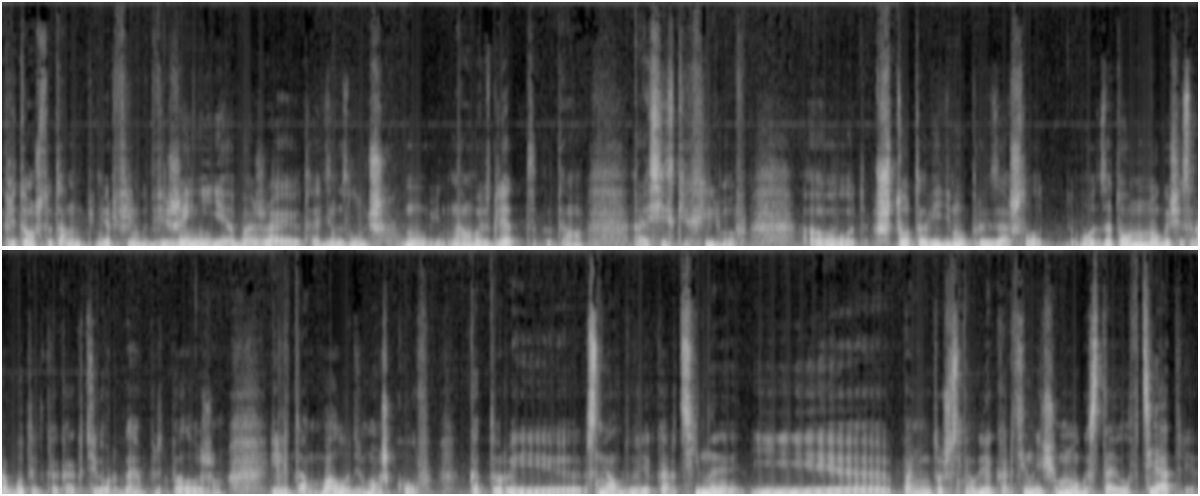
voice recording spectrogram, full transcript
При том, что там, например, фильм «В движении» я обожаю. Это один из лучших, ну, на мой взгляд, там, российских фильмов. Вот. Что-то, видимо, произошло. Вот. Зато он много сейчас работает как актер, да, предположим. Или там Володя Машков, который снял две картины. И э, помимо того, что снял две картины, еще много ставил в театре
